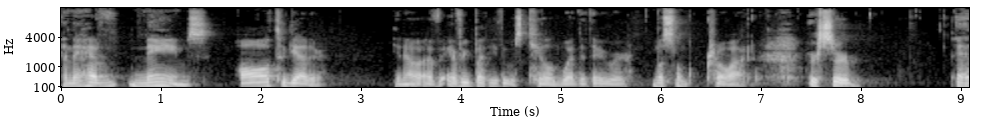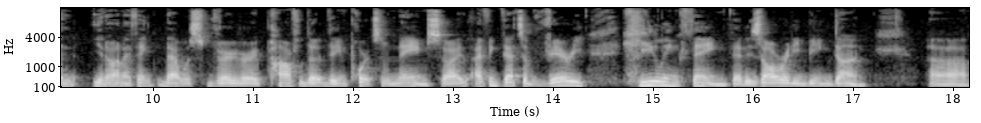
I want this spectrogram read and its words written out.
And they have names all together, you know, of everybody that was killed, whether they were Muslim, Croat, or Serb. And, you know, and I think that was very, very powerful, the, the importance of names. So I, I think that's a very healing thing that is already being done uh,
